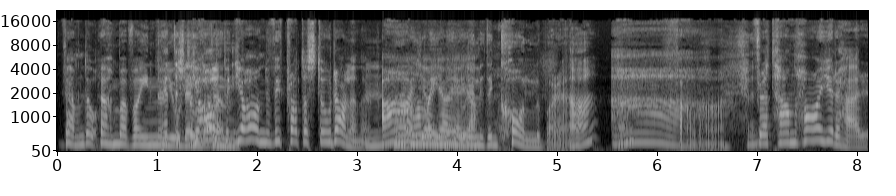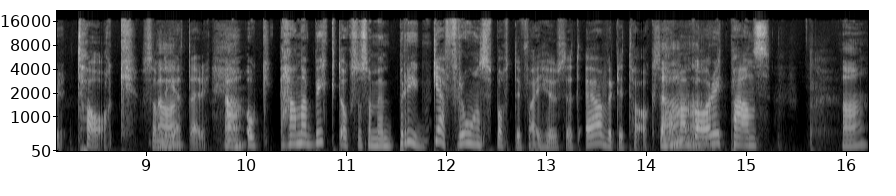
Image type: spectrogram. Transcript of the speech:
Vem då? Ja, han bara var inne och Petter gjorde en Ja, ja, nu vi pratar Stordalen nu. Ja, Ah, han var ja, inne ja, och ja, gjorde ja. en liten koll bara. Ja. Ah. För att han har ju det här tak som Ja. det heter. Och han har byggt också som en brygga från Spotify-huset över till tak. Så har man varit på hans Ja.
